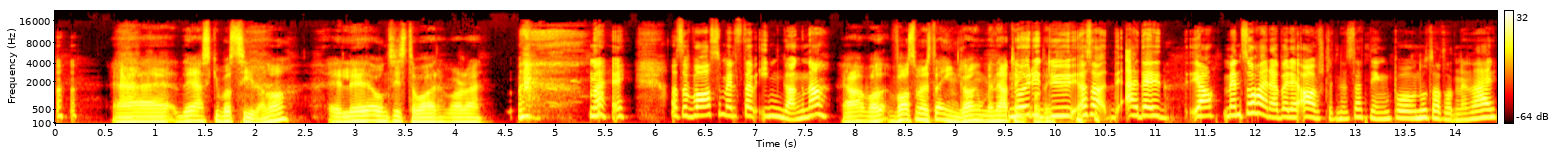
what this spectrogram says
eh, det jeg skulle bare si deg nå. Eller, og den siste var, var det Nei, altså hva som helst av inngang, da. Ja, hva, hva som helst av inngang, men jeg har tenkt Når på ting. du Altså, er det, ja, men så har jeg bare avsluttende setning på notatene mine her.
